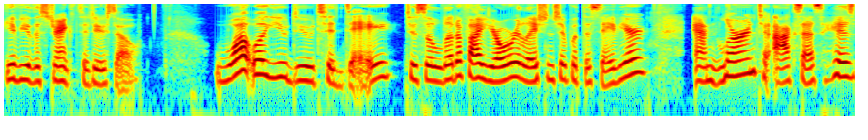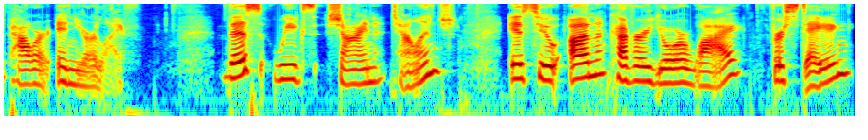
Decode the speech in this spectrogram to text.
give you the strength to do so? What will you do today to solidify your relationship with the Savior and learn to access His power in your life? This week's Shine Challenge is to uncover your why for staying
